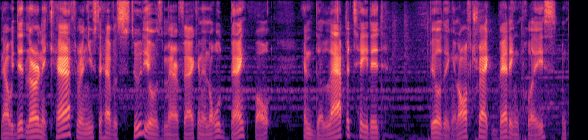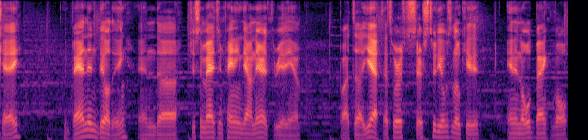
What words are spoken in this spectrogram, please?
Now, we did learn that Kathryn used to have a studio, as a matter of fact, in an old bank vault in a dilapidated building, an off-track betting place, okay? Abandoned building, and uh, just imagine painting down there at 3 a.m. But uh, yeah, that's where their studio was located, in an old bank vault.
